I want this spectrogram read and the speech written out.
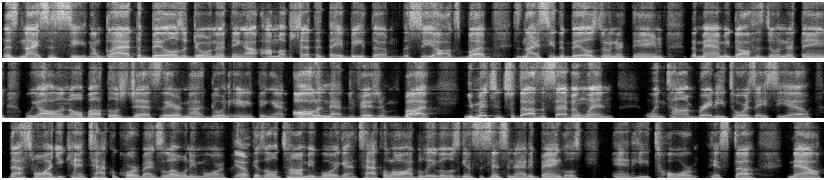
It's nice to see. I'm glad the Bills are doing their thing. I, am upset that they beat the, the Seahawks, but it's nice to see the Bills doing their thing. The Miami Dolphins doing their thing. We all know about those Jets. They are not doing anything at all in that division. But you mentioned 2007 when when Tom Brady tore his ACL. That's why you can't tackle quarterbacks low anymore. Yep. Because old Tommy boy got tackled low. I believe it was against the Cincinnati Bengals, and he tore his stuff. Now,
